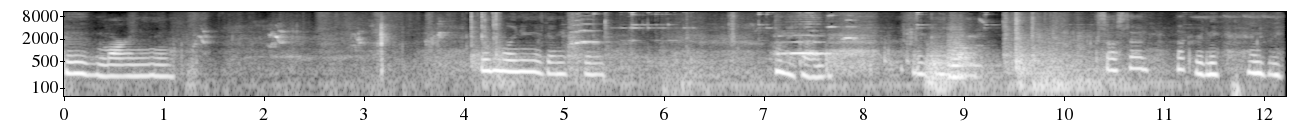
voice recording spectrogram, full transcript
Good morning. Good morning again, sir. Oh my god. I'm kind of exhausted. Not really. Anyway,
